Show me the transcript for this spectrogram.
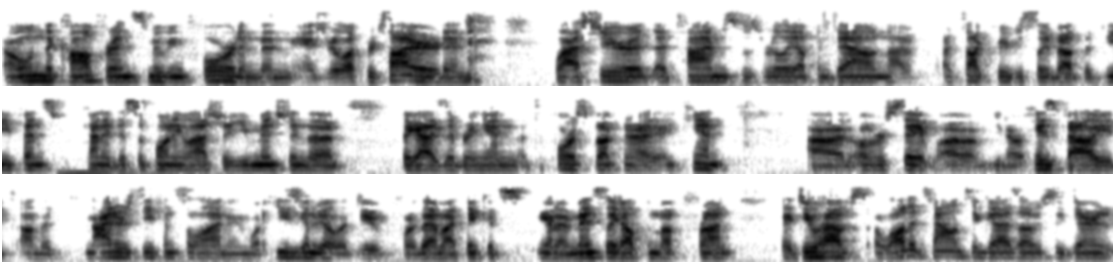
own the conference moving forward. And then Andrew Luck retired, and last year at, at times was really up and down. I've, I've talked previously about the defense kind of disappointing last year. You mentioned the the guys they bring in, the Forrest Buckner. I, I can't uh, overstate uh, you know his value on the Niners defensive line and what he's going to be able to do for them. I think it's going to immensely help them up front. They do have a lot of talented guys. Obviously, Darren,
